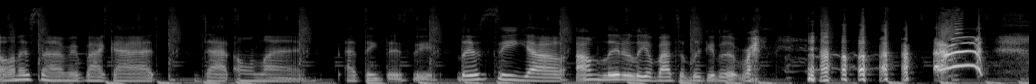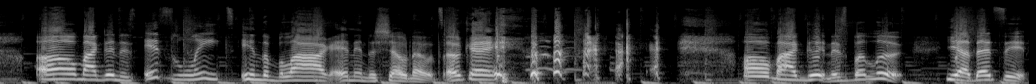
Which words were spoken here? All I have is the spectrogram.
on assignment by God dot online. I think that's it. Let's see y'all. I'm literally about to look it up right now. oh my goodness. It's linked in the blog and in the show notes, okay? Oh my goodness. But look, yeah, that's it.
